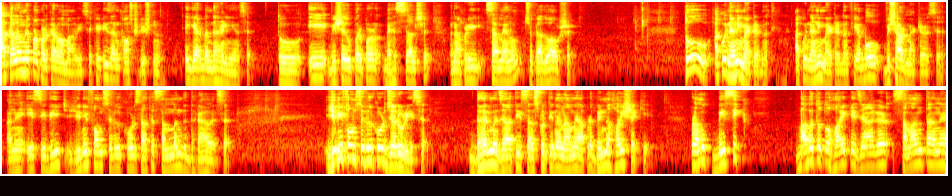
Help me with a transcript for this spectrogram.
આ કલમને પણ પડકારવામાં આવી છે કે ઇટ ઇઝ અનકોન્સ્ટિટ્યુશનલ એ ગેરબંધારણીય છે. તો એ વિષય ઉપર પણ બહેસ ચાલશે અને આપણી સામે આનો ચુકાદો આવશે. તો આ કોઈ નાની મેટર નથી. આ કોઈ નાની મેટર નથી, આ બહુ વિશાળ મેટર છે અને એ સીધી જ યુનિફોર્મ સિવિલ કોડ સાથે સંબંધ ધરાવે છે. યુનિફોર્મ સિવિલ કોડ જરૂરી છે. ધર્મ, જાતિ, સંસ્કૃતિના નામે આપણે ભિન્ન હોઈ શકીએ. પણ અમુક બેસિક બાબતો તો હોય કે જ્યાં આગળ સમાનતા અને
